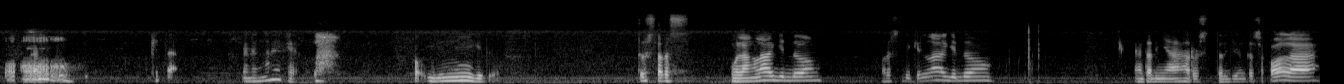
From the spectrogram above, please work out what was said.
Oh. kita mendengarnya kayak lah kok gini? gitu. Terus harus ulang lagi dong. Harus bikin lagi dong. Yang tadinya harus terjun ke sekolah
